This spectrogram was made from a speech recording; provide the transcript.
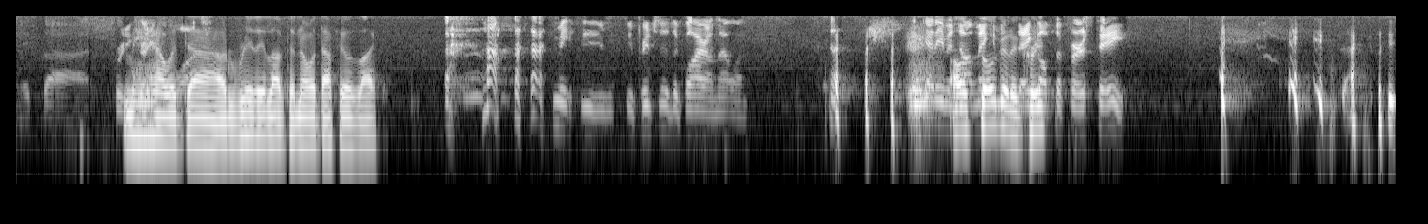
And it's uh, it's pretty Man, I would uh, I'd really love to know what that feels like. You're preaching to the choir on that one. you can't even I not was so make a mistake Chris- off the first tee. exactly.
